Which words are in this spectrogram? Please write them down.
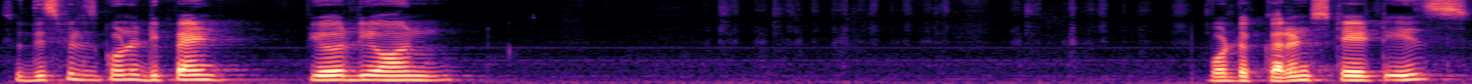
So, this will is going to depend purely on what the current state is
